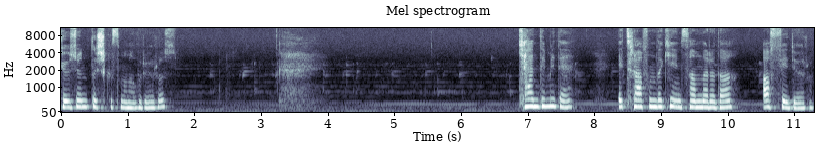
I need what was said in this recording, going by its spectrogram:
Gözün dış kısmına vuruyoruz. Kendimi de etrafımdaki insanlara da affediyorum.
